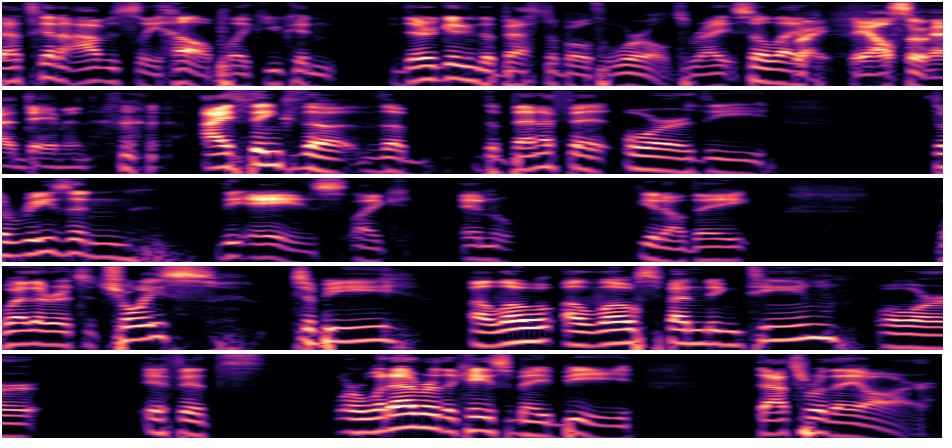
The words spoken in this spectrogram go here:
that's going to obviously help. Like you can, they're getting the best of both worlds, right? So like, right. They also had Damon. I think the the the benefit or the the reason the A's like and you know they whether it's a choice to be a low a low spending team or if it's or whatever the case may be, that's where they are.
